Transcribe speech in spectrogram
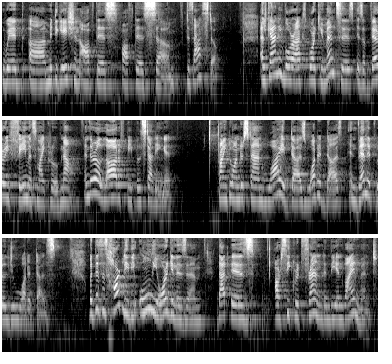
with uh, mitigation of this, of this um, disaster. Alcanivorax borkumensis is a very famous microbe now, and there are a lot of people studying it, trying to understand why it does what it does and when it will do what it does. But this is hardly the only organism that is our secret friend in the environment.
